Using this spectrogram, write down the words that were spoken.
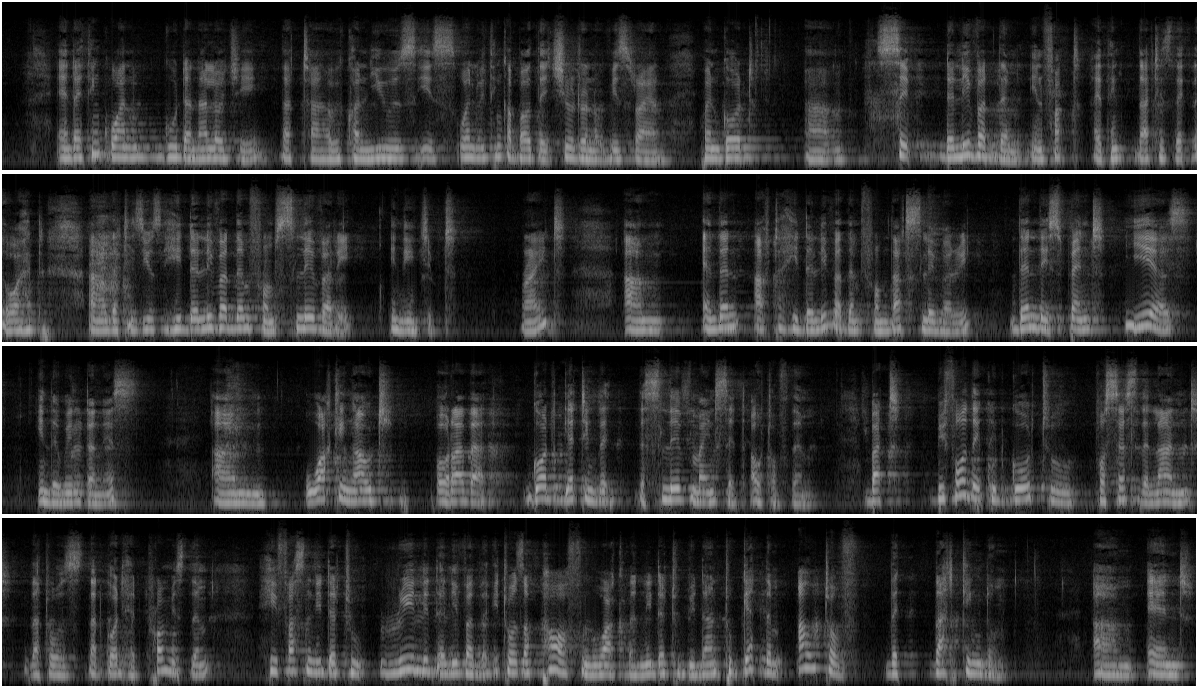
And I think one good analogy that uh, we can use is when we think about the children of Israel, when God um, saved, delivered them. In fact, I think that is the, the word uh, that is used. He delivered them from slavery in Egypt, right? Um, and then after he delivered them from that slavery, then they spent years in the wilderness, um, working out, or rather, God getting the, the slave mindset out of them. But before they could go to possess the land that was that God had promised them, he first needed to really deliver the, it was a powerful work that needed to be done to get them out of the, that kingdom um, and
